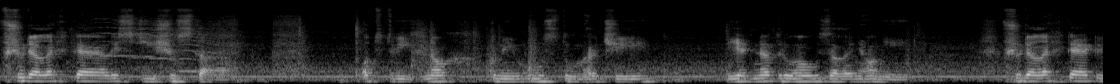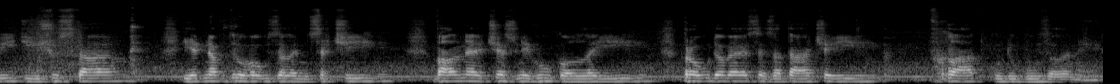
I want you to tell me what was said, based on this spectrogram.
Všude lehké listí šustá, od tvých noh k mým ústům hrčí, jedna druhou zeleň honí. Všude lehké kvítí šustá, jedna v druhou zeleň srčí, valné čeřny vůkol lejí, proudové se zatáčejí v chládku dubů zelených.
